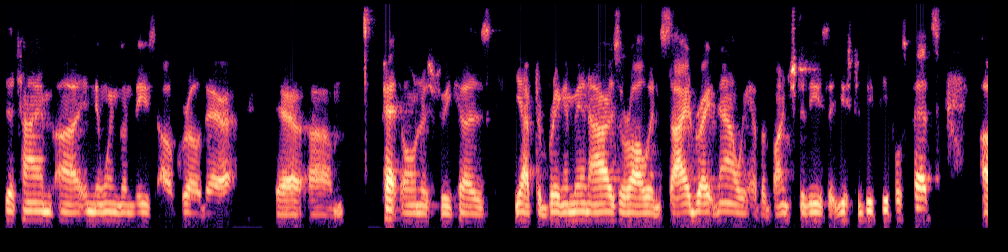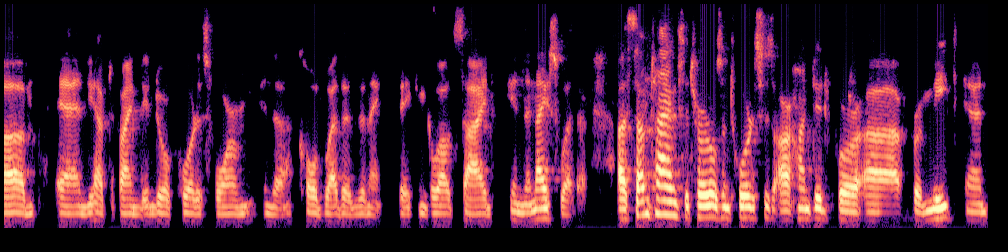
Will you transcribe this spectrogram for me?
the time uh, in New England, these outgrow their their um, pet owners because you have to bring them in. Ours are all inside right now. We have a bunch of these that used to be people's pets, um, and you have to find indoor quarters for them in the cold weather. Then they, they can go outside in the nice weather. Uh, sometimes the turtles and tortoises are hunted for uh, for meat and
